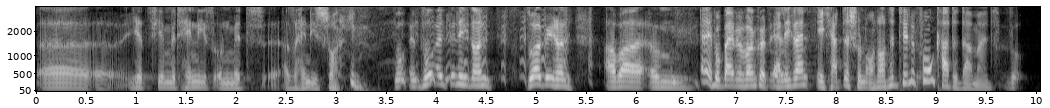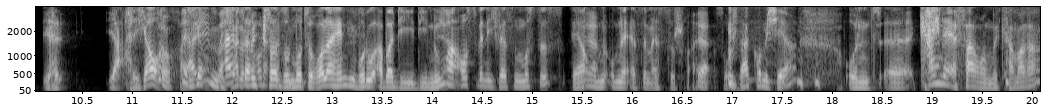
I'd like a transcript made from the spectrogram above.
äh, jetzt hier mit Handys und mit, also Handys schon. So, so alt bin ich noch nicht. So alt bin ich noch nicht. Aber ähm, Ey, wobei wir wollen kurz ehrlich sein, ich hatte schon auch noch eine Telefonkarte damals. so, ja, ja, hatte ich auch. So, hatte ja, ich, eben, ich hatte also, auch schon so ein Motorola-Handy, wo du aber die, die Nummer Ja. auswendig wissen musstest, ja, Ja. Um, um eine SMS zu schreiben. So, da komme ich her. Und äh, keine Erfahrung mit Kamera.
